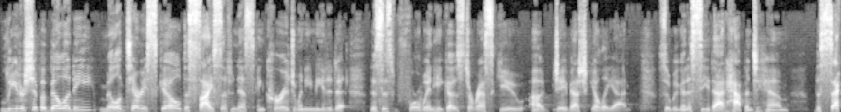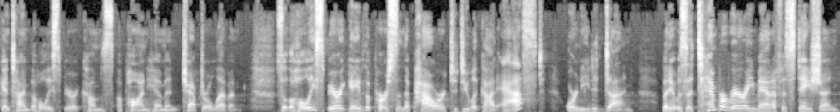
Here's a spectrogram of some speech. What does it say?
Leadership ability, military skill, decisiveness, and courage when he needed it. This is for when he goes to rescue uh, Jabesh Gilead. So we're going to see that happen to him the second time the Holy Spirit comes upon him in chapter 11. So the Holy Spirit gave the person the power to do what God asked or needed done, but it was a temporary manifestation,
